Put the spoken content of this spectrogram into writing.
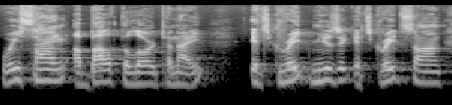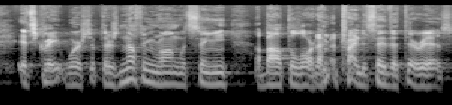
We sang about the Lord tonight. It's great music, it's great song, it's great worship. There's nothing wrong with singing about the Lord. I'm not trying to say that there is.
